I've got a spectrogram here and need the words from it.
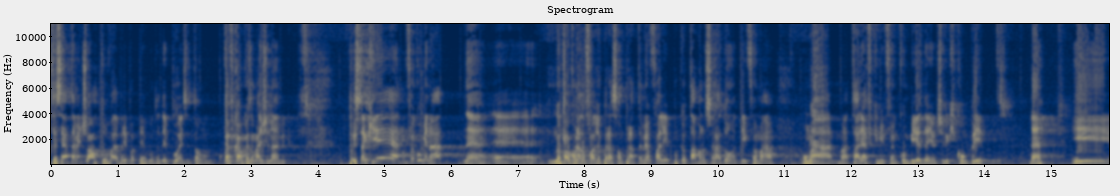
Certamente o Arthur vai abrir para pergunta depois, então vai ficar uma coisa mais dinâmica. Isso aqui é, não foi combinado, né? É, não estava combinado falar de Operação Prata também. Eu falei porque eu estava no Senado ontem e foi uma, uma, uma tarefa que me foi incumbida e eu tive que cumprir, né? E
